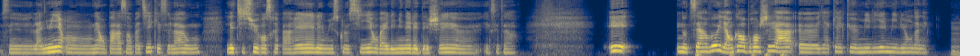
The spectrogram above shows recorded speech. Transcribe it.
C'est la nuit, on est en parasympathique et c'est là où les tissus vont se réparer, les muscles aussi, on va éliminer les déchets, etc. Et notre cerveau, il est encore branché à euh, il y a quelques milliers, millions d'années. Hmm.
